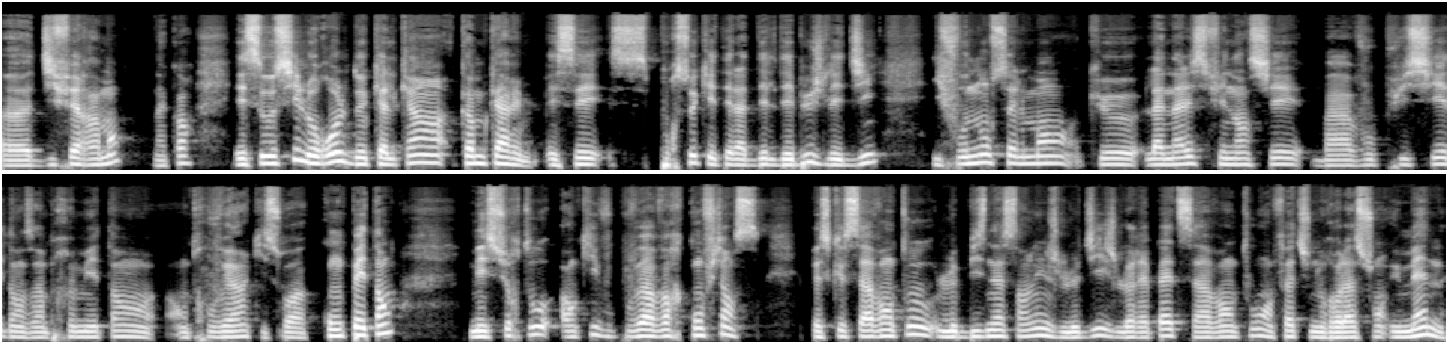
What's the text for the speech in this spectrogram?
euh, différemment. D'accord? Et c'est aussi le rôle de quelqu'un comme Karim. Et c'est pour ceux qui étaient là dès le début, je l'ai dit, il faut non seulement que l'analyse financière, bah, vous puissiez dans un premier temps en trouver un qui soit compétent, mais surtout en qui vous pouvez avoir confiance. Parce que c'est avant tout le business en ligne, je le dis, je le répète, c'est avant tout en fait une relation humaine.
